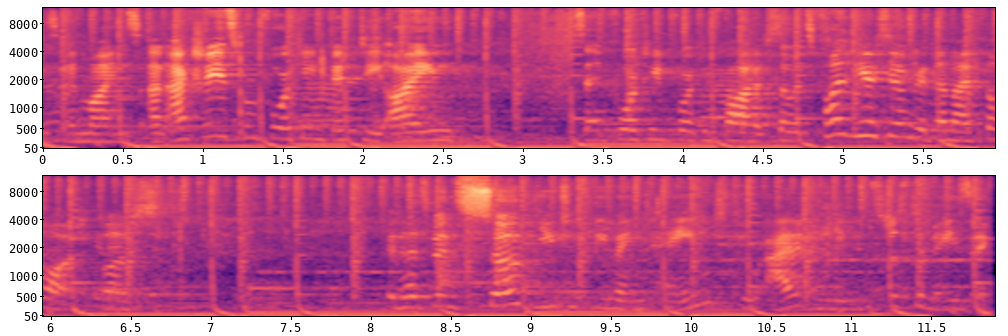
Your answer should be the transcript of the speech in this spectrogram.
In Mainz and actually it's from 1450. I said 1445 so it's five years younger than I thought but it has been so beautifully maintained throughout. I mean it's just amazing.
